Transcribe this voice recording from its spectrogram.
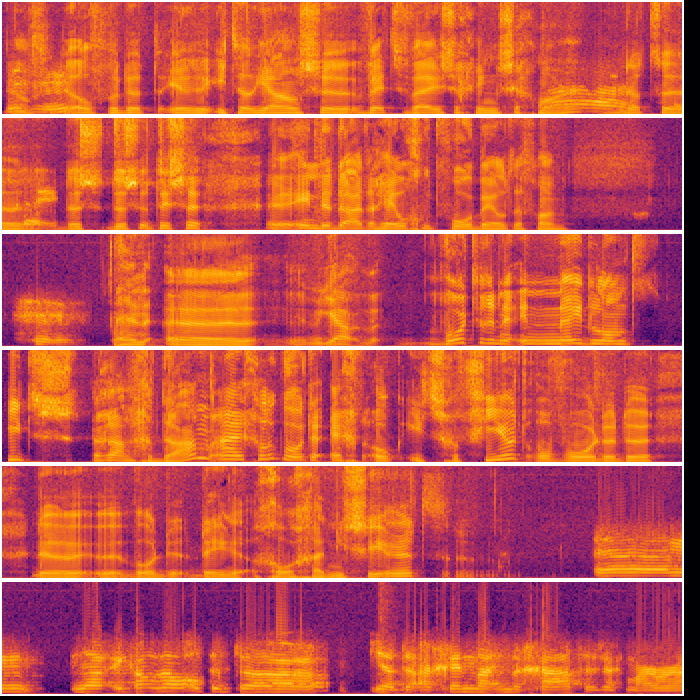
Over, mm-hmm. over de uh, Italiaanse wetswijziging, zeg maar. Ah, dat, uh, okay. dus, dus het is uh, inderdaad een heel goed voorbeeld ervan. Mm-hmm. En ja, wordt er in, in, Nederland iets eraan gedaan eigenlijk? Wordt er echt ook iets gevierd? Of worden, de, de, worden dingen georganiseerd? Um, nou, ik hou wel altijd ja, de agenda in de gaten, zeg maar.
